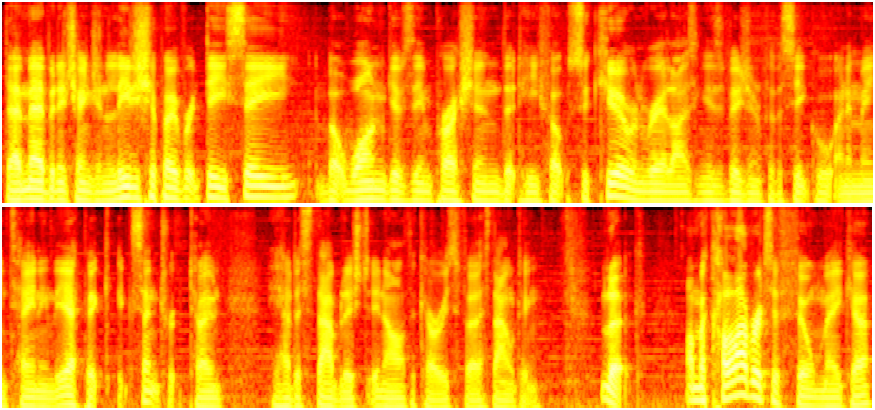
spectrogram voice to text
There may have been a change in leadership over at DC, but one gives the impression that he felt secure in realising his vision for the sequel and in maintaining the epic, eccentric tone he had established in Arthur Curry's first outing. Look, I'm a collaborative filmmaker.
